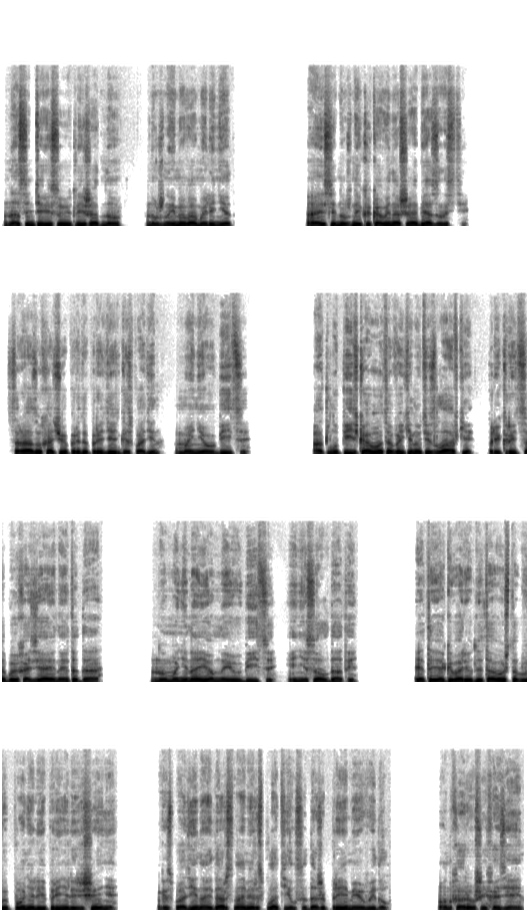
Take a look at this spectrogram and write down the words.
Нас интересует лишь одно — нужны мы вам или нет. А если нужны, каковы наши обязанности? Сразу хочу предупредить, господин, мы не убийцы. Отлупить кого-то, выкинуть из лавки, прикрыть собой хозяина — это да. Но мы не наемные убийцы и не солдаты. Это я говорю для того, чтобы вы поняли и приняли решение. Господин Айдар с нами расплатился, даже премию выдал. Он хороший хозяин.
